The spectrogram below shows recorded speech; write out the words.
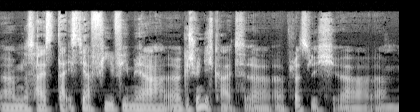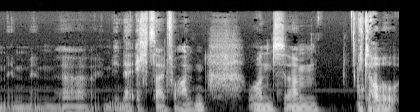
Ähm, das heißt, da ist ja viel, viel mehr äh, Geschwindigkeit äh, plötzlich äh, ähm, im, im, äh, in der Echtzeit vorhanden. Und ähm, ich glaube,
